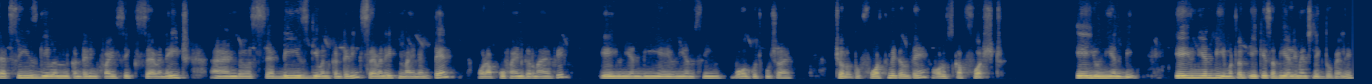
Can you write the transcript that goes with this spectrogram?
set c is given containing 5 6 7 8 and uh, set d is given containing 7 8 9 and 10 और आपको फाइंड करना है फिर a union b a union c बहुत कुछ पूछा है चलो तो फोर्थ में चलते हैं और उसका first a union b a union B मतलब ए के सभी एलिमेंट्स लिख दो पहले।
